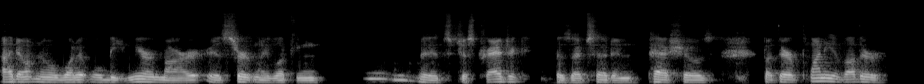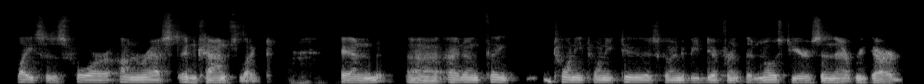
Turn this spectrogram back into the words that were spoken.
I don't know what it will be. Myanmar is certainly looking, it's just tragic, as I've said in past shows, but there are plenty of other places for unrest and conflict. And uh, I don't think 2022 is going to be different than most years in that regard.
